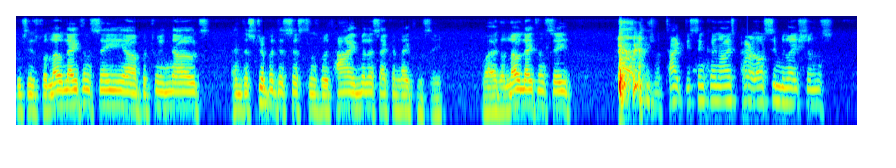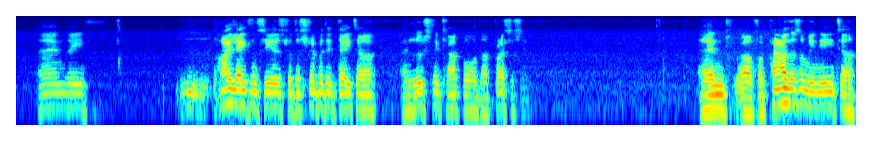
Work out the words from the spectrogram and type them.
which is for low latency uh, between nodes, and distributed systems with high millisecond latency, where the low latency for tightly synchronized parallel simulations, and the high latency is for distributed data and loosely coupled processing. And uh, for parallelism, we need to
